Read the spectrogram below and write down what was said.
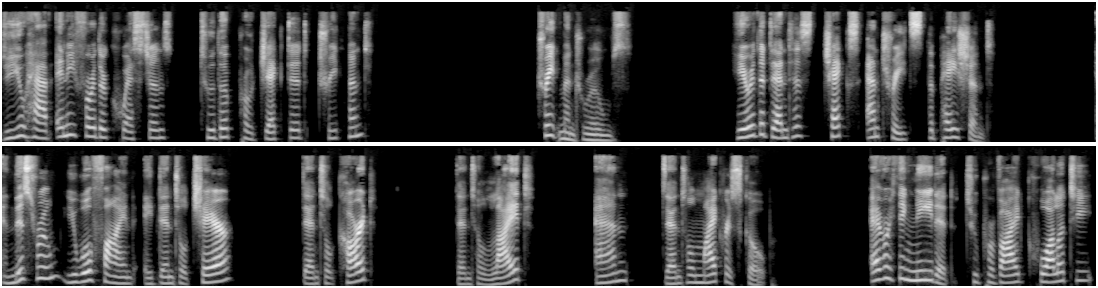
Do you have any further questions to the projected treatment? Treatment rooms. Here, the dentist checks and treats the patient. In this room, you will find a dental chair, dental cart, dental light, and dental microscope everything needed to provide quality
